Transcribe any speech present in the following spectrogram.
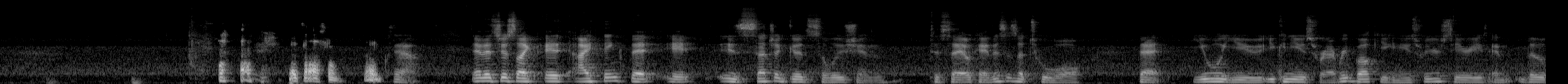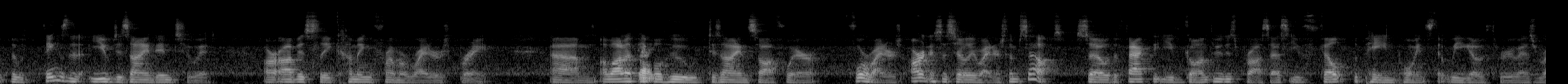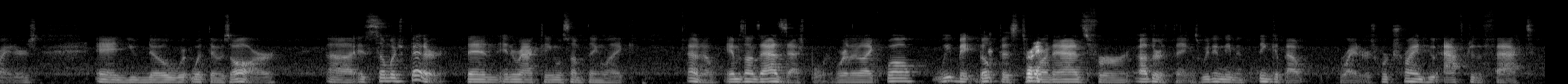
That's awesome. Thanks. Yeah. And it's just like it I think that it is such a good solution to say, okay, this is a tool that you will use you can use for every book, you can use for your series, and the the things that you've designed into it are obviously coming from a writer's brain. Um, a lot of people Right. who design software for writers aren't necessarily writers themselves. So the fact that you've gone through this process, you've felt the pain points that we go through as writers, and you know wh- what those are, uh, is so much better than interacting with something like I don't know Amazon's ads dashboard, where they're like, "Well, we ba- built this to Right. run ads for other things. We didn't even think about writers. We're trying to, after the fact,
